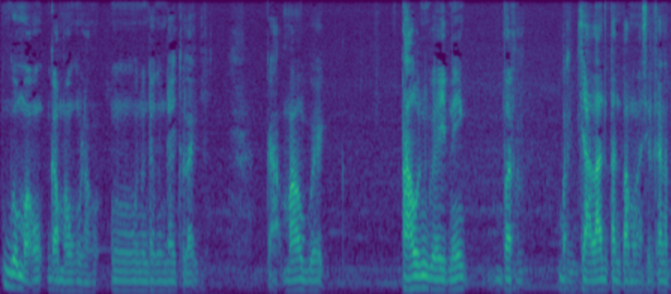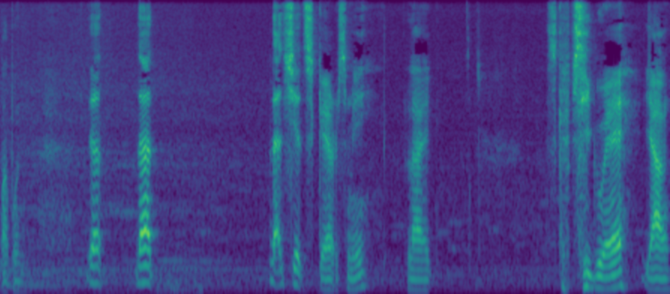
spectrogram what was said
Gue mau gak mau ngulang nunda-nunda itu lagi. Gak mau gue tahun gue ini ber, berjalan tanpa menghasilkan apa pun. That that that shit scares me. Like skripsi gue yang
